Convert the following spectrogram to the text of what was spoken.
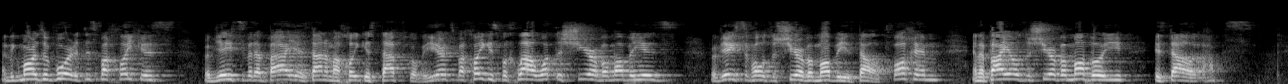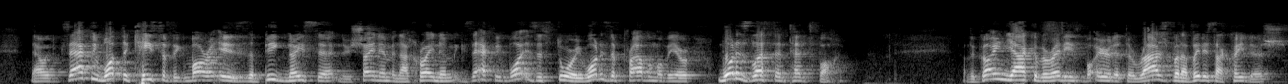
And the Gemara is a word that this machlokes Rav Yosef and Abai is down a machlokes tafk over here. It's machlokes b'chlal what the shear of a mavi is. Rav Yosef holds the shear of a mavi is dal tfachim and Abai holds the shear of a mavi is dal amis. Now, exactly what the case of the Gemara is, is a big noisa in Rishayim and Achrayim. Exactly what is the story? What is the problem over here? What is less than 10 tefachim? Now, the guy in Yaakov already is ba'ir that the Rashba Avodas HaKodesh,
